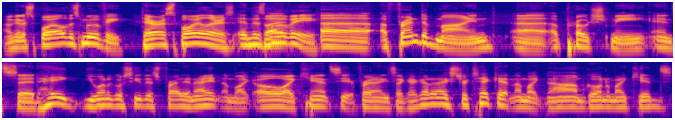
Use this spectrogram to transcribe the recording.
I'm going to spoil this movie. there are spoilers in this But, movie. Uh, a friend of mine uh, approached me and said, "Hey, you want to go see this Friday night?" And I'm like, "Oh, I can't see it Friday night." He's like, "I got an extra ticket," and I'm like, "Nah, I'm going to my kids.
